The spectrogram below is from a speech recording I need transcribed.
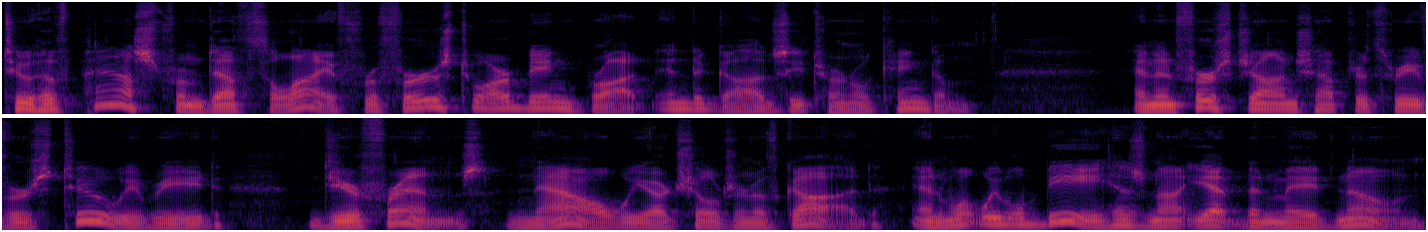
To have passed from death to life refers to our being brought into God's eternal kingdom. And in 1 John chapter 3 verse 2 we read, "Dear friends, now we are children of God, and what we will be has not yet been made known."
